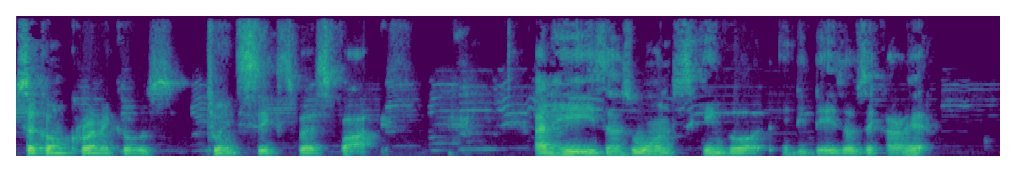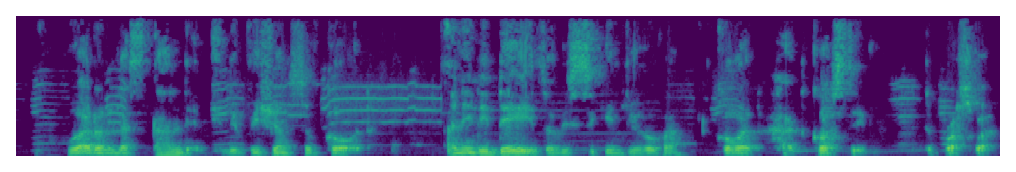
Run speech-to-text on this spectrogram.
Second Chronicles 26, verse 5. And he is as one seeking God in the days of Zechariah, who had understanding in the visions of God, and in the days of his seeking Jehovah, God had caused him to prosper.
